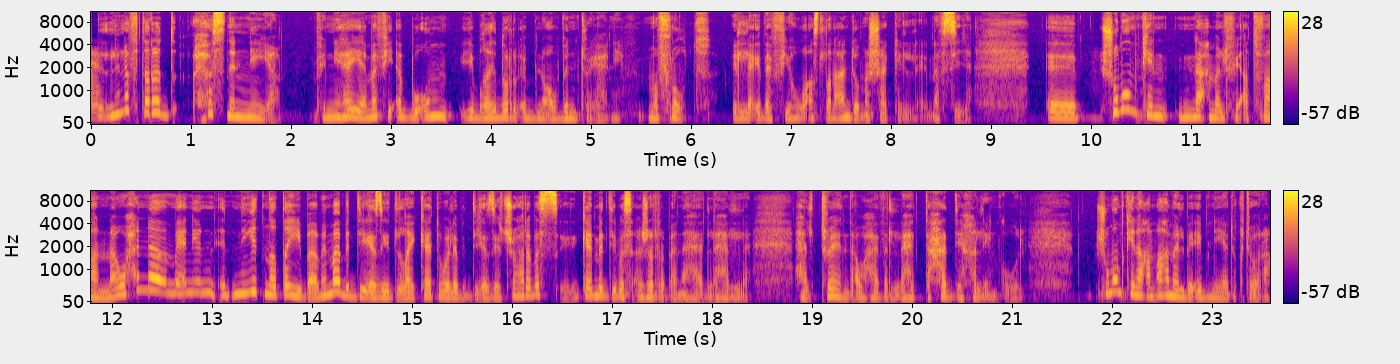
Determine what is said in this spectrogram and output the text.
آه. لنفترض حسن النية. في النهاية ما في أب وأم يبغى يضر ابنه أو بنته يعني مفروض إلا إذا في هو أصلا عنده مشاكل نفسية. شو ممكن نعمل في اطفالنا وحنا يعني نيتنا طيبه ما بدي ازيد لايكات ولا بدي ازيد شهره بس كان بدي بس اجرب أنا هذا هال هالترند أو هذا التحدي خلينا نقول شو ممكن عم اعمل بابني يا دكتوره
